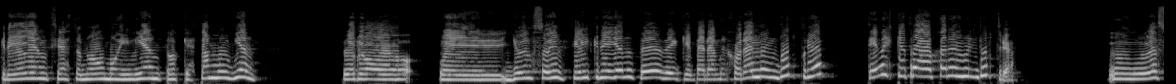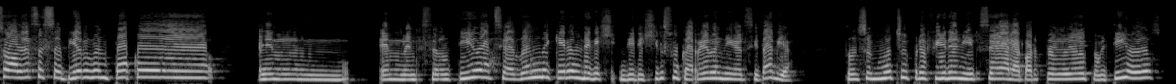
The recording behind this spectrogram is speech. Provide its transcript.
creencias, estos nuevos movimientos que están muy bien. Pero pues yo soy fiel creyente de que para mejorar la industria tienes que trabajar en la industria. Y eso a veces se pierde un poco en, el sentido hacia dónde quieren dirigir su carrera universitaria. Entonces muchos prefieren irse a la parte de cultivos,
